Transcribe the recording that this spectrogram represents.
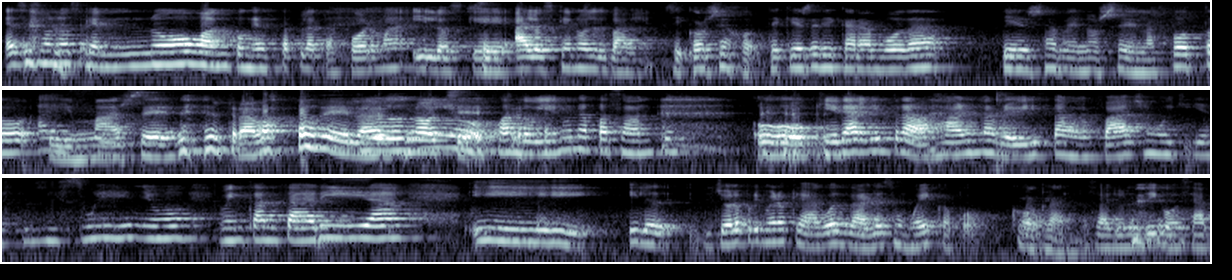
esos son los que no van con esta plataforma y los que a los que no les va bien. Sí, consejo, te quieres dedicar a moda, piensa menos en la foto y más en el trabajo de las noches. cuando viene una pasante o quiere alguien trabajar en la revista o en Fashion Week y este es mi sueño, me encantaría. Y, y yo lo primero que hago es darles un wake up. claro. O sea, yo les digo, o sea,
